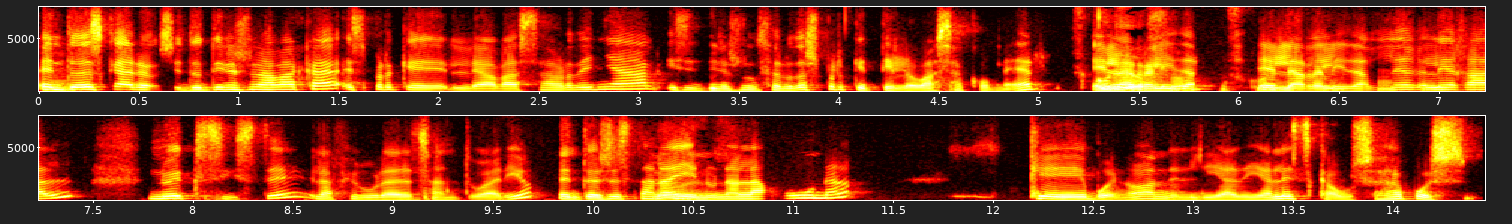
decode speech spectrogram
Entonces, claro, si tú tienes una vaca es porque la vas a ordeñar y si tienes un cerdo es porque te lo vas a comer. en, la realidad, en la realidad legal no existe la figura del santuario. Entonces están ahí en una laguna que, bueno, en el día a día les causa pues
